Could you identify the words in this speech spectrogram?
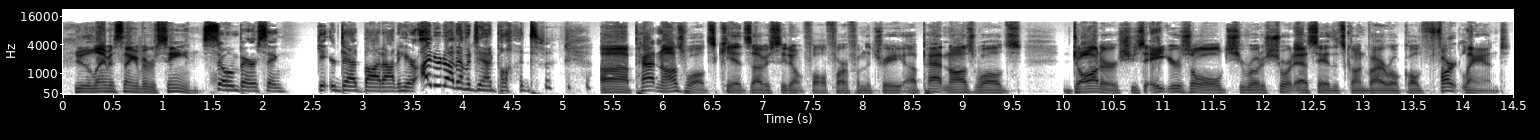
You're the lamest thing I've ever seen. So embarrassing. Get your dad bod out of here. I do not have a dad bod. Uh, Patton Oswalt's kids obviously don't fall far from the tree. Uh, Patton Oswalt's daughter, she's eight years old. She wrote a short essay that's gone viral called Fartland.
